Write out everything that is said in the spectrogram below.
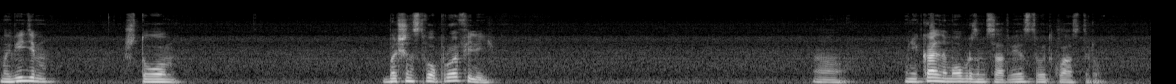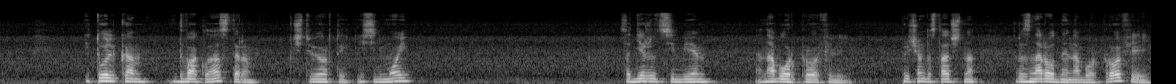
мы видим, что большинство профилей – А, уникальным образом соответствует кластеру. И только два кластера, четвертый и седьмой, содержат в себе набор профилей. Причем достаточно разнородный набор профилей.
